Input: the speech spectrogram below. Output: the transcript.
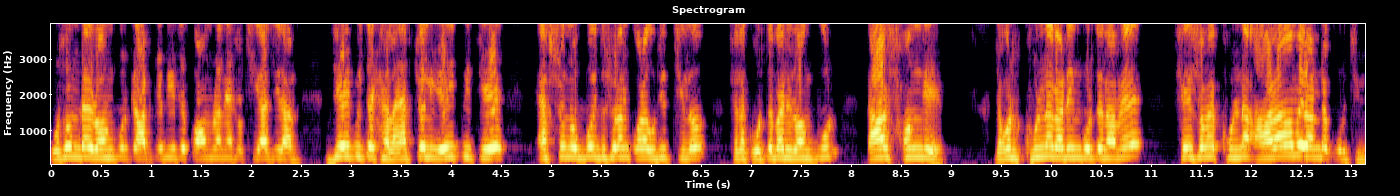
প্রথমটায় রংপুরকে আটকে দিয়েছে, কম রানে একশো ছিয়াশি রান যে পিচে খেলা অ্যাকচুয়ালি এই পিচে একশো নব্বই, দুশো রান করা উচিত ছিল, সেটা করতে পারেনি রংপুর। তার সঙ্গে যখন খুলনা ব্যাটিং করতে নামে, সেই সময় খুলনা আরামে রানটা করছিল।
